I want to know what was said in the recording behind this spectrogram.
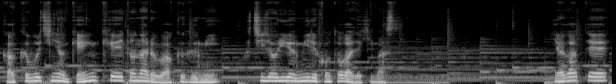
額縁の原型となる枠組み、縁取りを見ることができます。やがて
